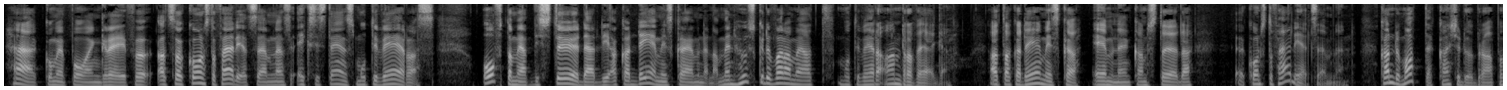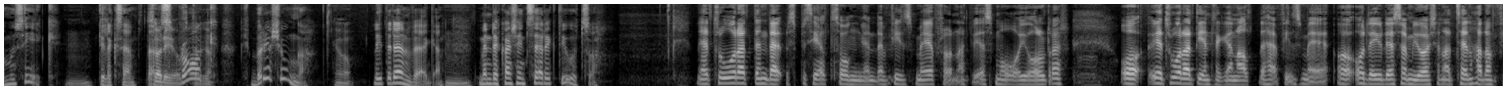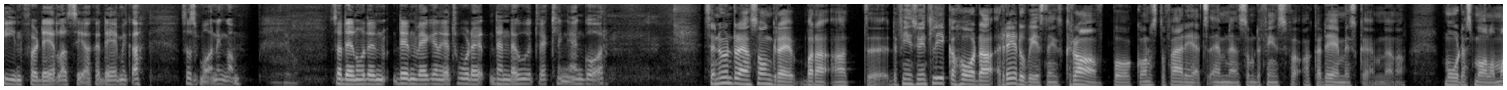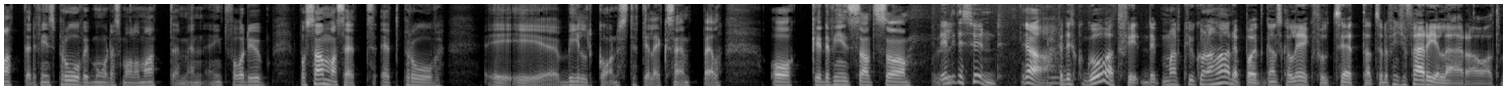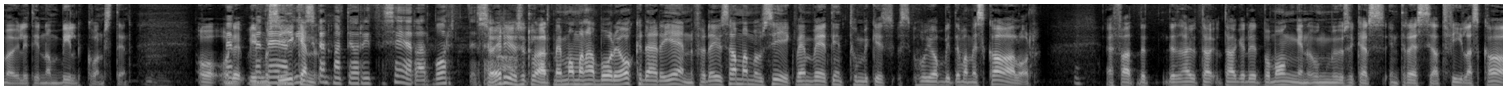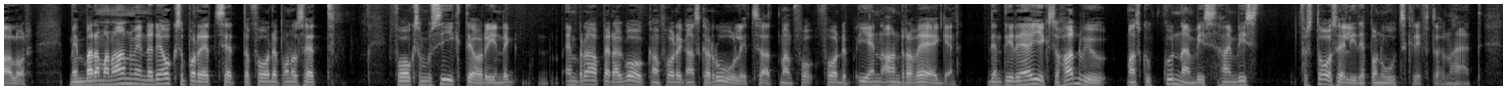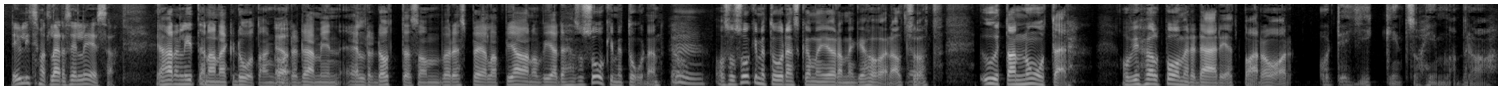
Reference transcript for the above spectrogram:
Här kommer jag på en grej. För alltså konst och färdighetsämnens existens motiveras ofta med att de stöder de akademiska ämnena. Men hur skulle det vara med att motivera andra vägen? att akademiska ämnen kan stödja eh, konst och färdighetsämnen. Kan du matte kanske du är bra på musik. Mm. Till exempel ju ofta, språk, börja sjunga. Ja. Lite den vägen. Mm. Men det kanske inte ser riktigt ut så. Jag tror att den där, speciellt sången, den finns med från att vi är små i åldrar. Och jag tror att egentligen allt det här finns med. Och, och det är ju det som gör sen att sen har de finfördelats i akademika så småningom. Så det är nog den, den vägen jag tror det, den där utvecklingen går. Sen undrar jag en sån grej bara att eh, det finns ju inte lika hårda redovisningskrav på konst och färdighetsämnen som det finns för akademiska ämnen. Och Modersmål och matte, det finns prov i modersmål och matte men inte får du på samma sätt ett prov i, i bildkonst till exempel. Och det finns alltså, Det är lite synd. ja, För det skulle gå att det- man skulle kunna ha det på ett ganska lekfullt sätt. Alltså det finns ju färglära och allt möjligt inom bildkonsten. Och, och Men, det, i men det är musiken, risk att man teoretiserar bort det. så är det ju såklart. Men om man har både och där igen, för det är ju samma musik. Vem vet inte hur, mycket, hur jobbigt det var med skalor. För att det, det har ju ta- tagit död på många ung musikers intresse att fila skalor. Men bara man använder det också på rätt sätt och får det på något sätt få också musikteorin. Det, en bra pedagog kan få det ganska roligt så att man får, får det i en andra vägen. Den tiden jag gick så hade vi ju, man skulle kunna en viss, ha en viss förstå sig lite på notskrift och sånt här. Det är ju lite som att lära sig läsa. jag har en liten anekdot angående Ja. det där. Min äldre dotter som började spela piano via den här Suzuki-metoden. Och Suzuki-metoden ska man göra med gehör, alltså att, utan noter. Och vi höll på med det där i ett par år och det gick inte så himla bra.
